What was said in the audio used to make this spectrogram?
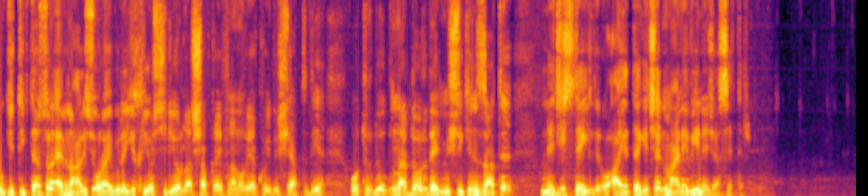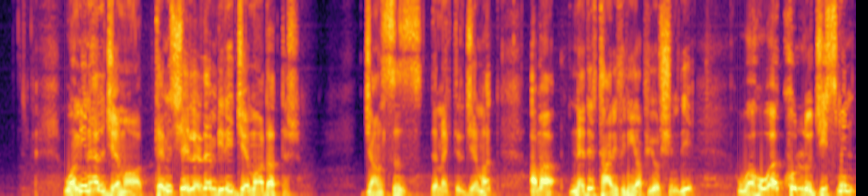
O gittikten sonra evin ahalisi orayı böyle yıkıyor, siliyorlar şapkayı falan oraya koydu şey yaptı diye. Oturdu. Bunlar doğru değil. Müşrikin zatı necis değildir. O ayette geçen manevi necasettir. Ve minhel cemaat. Temiz şeylerden biri cemadattır. Cansız demektir cemaat. Ama nedir? Tarifini yapıyor şimdi. Ve huve kullu cismin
